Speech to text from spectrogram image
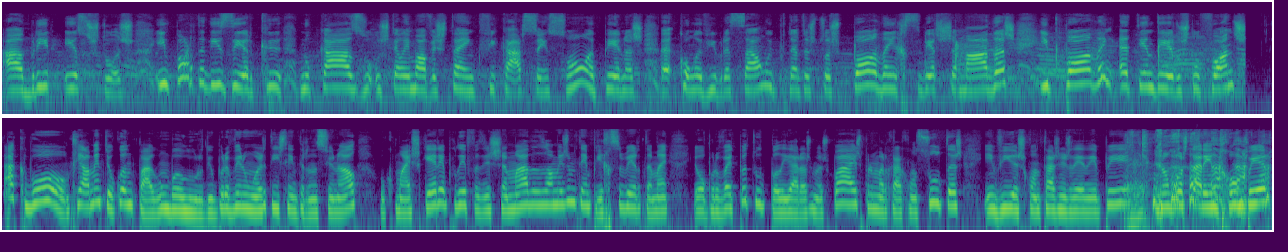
a abrir esse estojo. Importa dizer que, no caso, os telemóveis têm que ficar sem som, apenas ah, com a vibração, e, portanto, as pessoas podem receber chamadas e podem atender os telefones. Ah, que bom! Realmente, eu quando pago um balúrdio para ver um artista internacional, o que mais quero é poder fazer chamadas ao mesmo tempo e receber também. Eu aproveito para tudo, para ligar aos meus pais, para marcar consultas, envio as contagens da EDP, não vou estar a interromper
